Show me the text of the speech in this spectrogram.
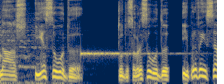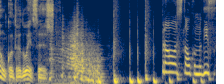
Nós e a Saúde. Tudo sobre a saúde e prevenção contra doenças. Para hoje, tal como disse,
